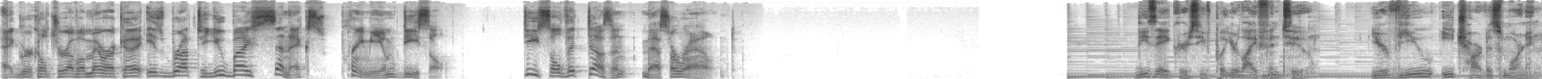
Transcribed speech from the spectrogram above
Agriculture of America is brought to you by Cenex Premium Diesel. Diesel that doesn't mess around. These acres you've put your life into, your view each harvest morning.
